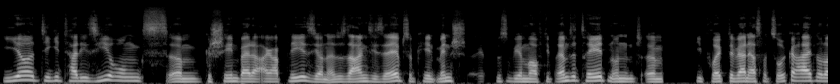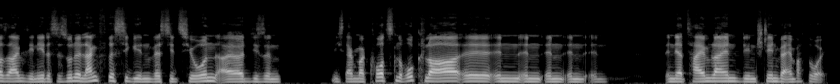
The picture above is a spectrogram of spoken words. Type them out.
Ihr Digitalisierungsgeschehen ähm, bei der Agaplesion? Also sagen Sie selbst, okay, Mensch, müssen wir mal auf die Bremse treten und ähm, die Projekte werden erstmal zurückgehalten oder sagen Sie, nee, das ist so eine langfristige Investition, äh, diesen, ich sage mal, kurzen Ruckler äh, in, in, in, in, in der Timeline, den stehen wir einfach durch?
